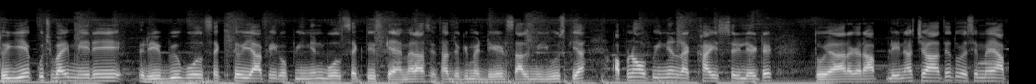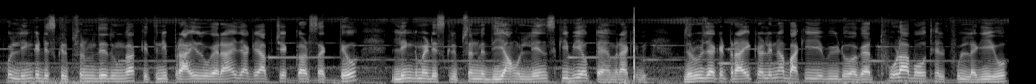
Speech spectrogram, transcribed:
तो ये कुछ भाई मेरे रिव्यू बोल सकते हो या फिर ओपिनियन बोल सकते हो इस कैमरा से था, जो कि मैं डेढ़ साल में यूज़ किया। अपना ओपिनियन रखा इससे रिलेटेड तो यार, अगर आप लेना चाहते तो वैसे मैं आपको लिंक डिस्क्रिप्शन में दे दूँगा, कितनी प्राइस वगैरह है, जाके आप चेक कर सकते हो। लिंक मैं डिस्क्रिप्शन में दिया हूँ लेंस की भी और कैमरा की भी। ज़रूर जाके ट्राई कर लेना, बाकी ये वीडियो अगर थोड़ा बहुत हेल्पफुल लगी हो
